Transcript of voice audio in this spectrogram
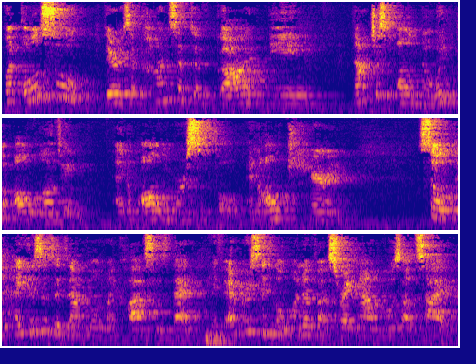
But also there's a concept of God being not just all knowing but all loving and all merciful and all caring. So I use this example in my classes that if every single one of us right now goes outside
